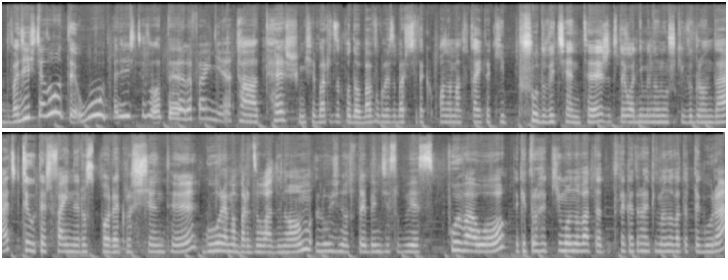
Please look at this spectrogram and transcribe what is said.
20 zł. Uuu, 20 zł, ale fajnie. Ta też mi się bardzo podoba. W ogóle zobaczcie, tak ona ma tutaj taki przód wycięty, że tutaj ładnie będą nóżki wyglądać. Tył też fajny rozporek rozcięty. Górę ma bardzo ładną. Luźno tutaj będzie sobie spływało. Takie trochę kimonowata, taka trochę kimonowata ta góra.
